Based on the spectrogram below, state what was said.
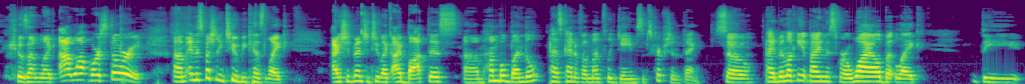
because I'm like, I want more story. Um, and especially too because like, I should mention too, like I bought this um, Humble Bundle as kind of a monthly game subscription thing. So I'd been looking at buying this for a while, but like the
